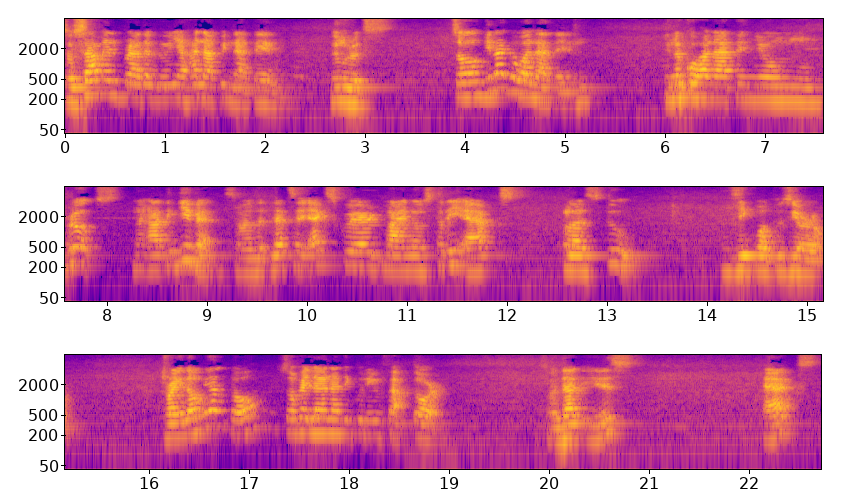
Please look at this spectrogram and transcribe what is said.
So, sum and product doon niya hanapin natin ng roots. So, ang ginagawa natin, kinukuha natin yung roots ng ating given. So, let's say x squared minus 3x plus 2 is equal to 0. Trinomial to, so kailangan natin kunin yung factor. So, that is x,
